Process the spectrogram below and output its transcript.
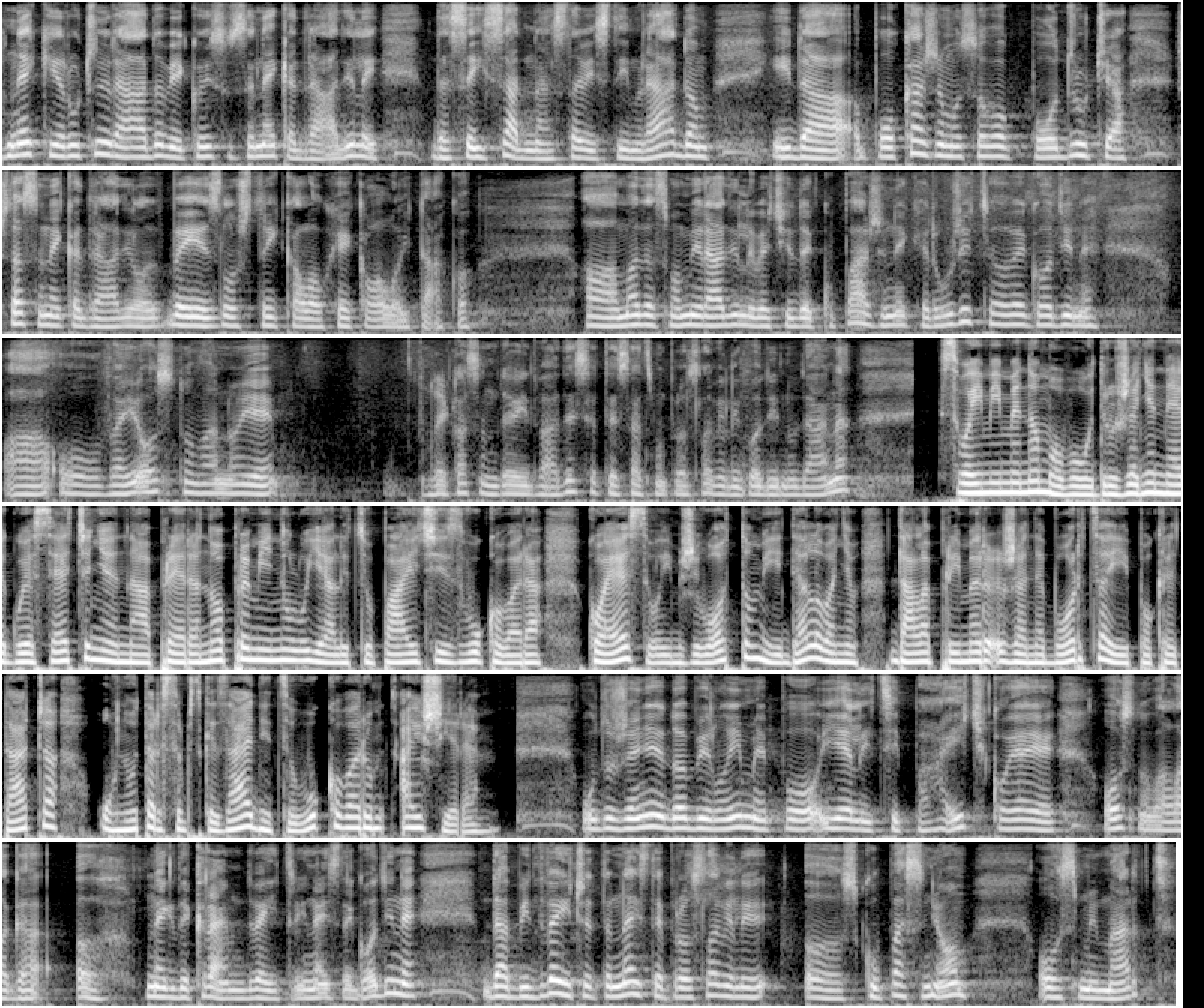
neki ručni radovi koji su se nekad radili, da se i sad nastavi s tim radom i da pokažemo s ovog područja šta se nekad radilo, vezlo, štrikalo, heklalo i tako a mada smo mi radili već i dekupaže, neke ružice ove godine, a ovaj, osnovano je, rekla sam 2020. sad smo proslavili godinu dana. Svojim imenom ovo udruženje neguje sećanje na prerano preminulu Jelicu Pajić iz Vukovara, koja je svojim životom i delovanjem dala primer žene borca i pokretača unutar srpske zajednice u Vukovaru, a i šire. Udruženje je dobilo ime po Jelici Pajić koja je osnovala ga uh, negde krajem 2013. godine da bi 2014. proslavili uh, skupa s njom 8. mart.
